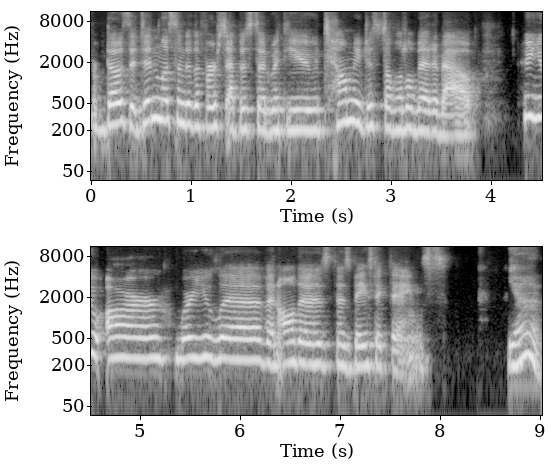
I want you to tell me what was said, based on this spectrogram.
for those that didn't listen to the first episode with you, tell me just a little bit about who you are, where you live, and all those those basic things. Yeah.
